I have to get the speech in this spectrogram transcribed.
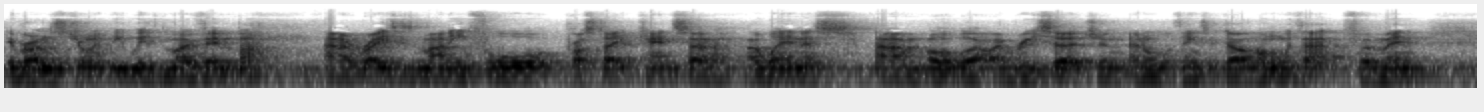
It runs jointly with Movember, uh, raises money for prostate cancer awareness, um, or, well, and research and, and all the things that go along with that for men,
